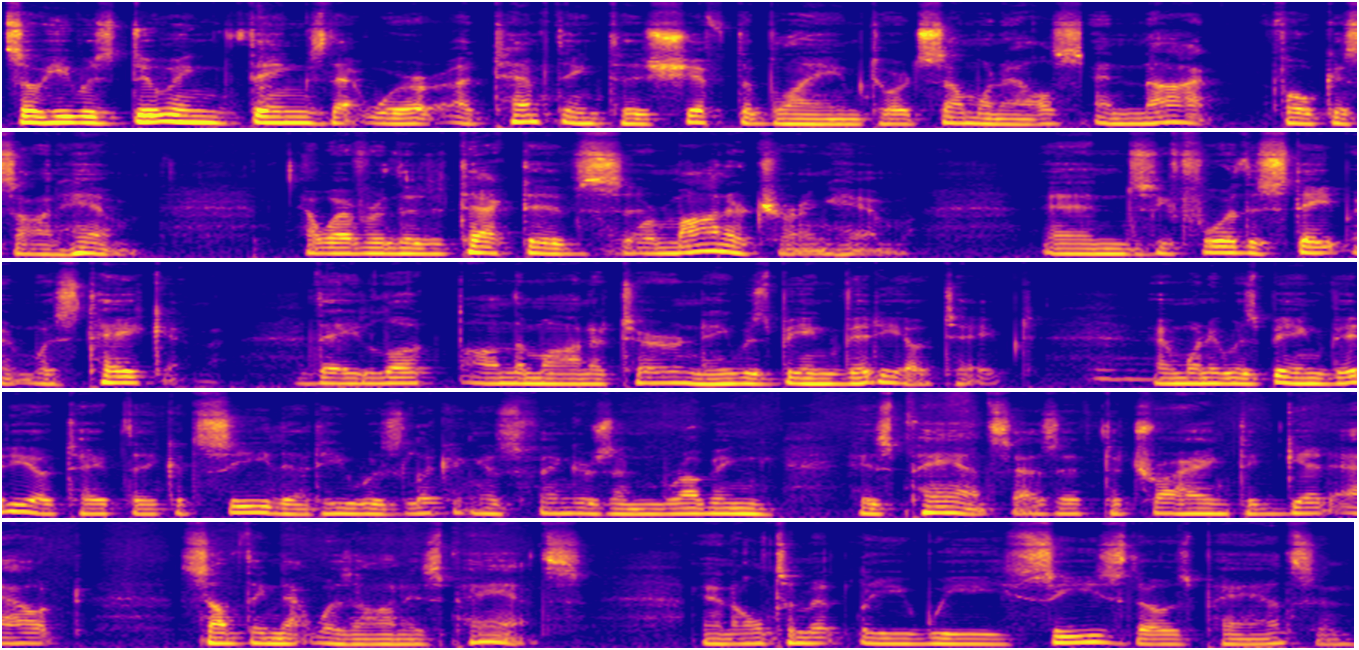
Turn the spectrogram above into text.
So he was doing things that were attempting to shift the blame towards someone else and not focus on him. However, the detectives were monitoring him, and before the statement was taken, they looked on the monitor and he was being videotaped. Mm-hmm. And when he was being videotaped, they could see that he was licking his fingers and rubbing his pants as if to trying to get out something that was on his pants and ultimately we seized those pants and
